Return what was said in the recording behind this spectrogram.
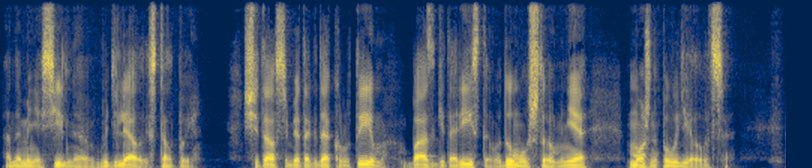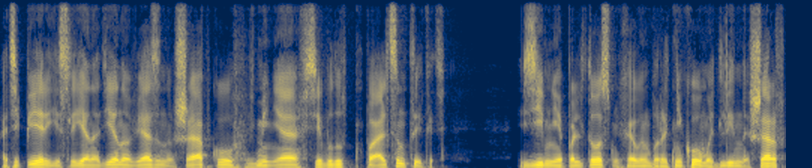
она меня сильно выделяла из толпы. Считал себя тогда крутым, бас-гитаристом и думал, что мне можно повыделываться. А теперь, если я надену вязаную шапку, в меня все будут пальцем тыкать. Зимнее пальто с меховым воротником и длинный шарф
